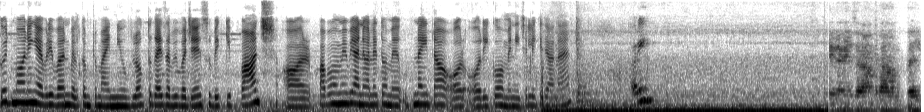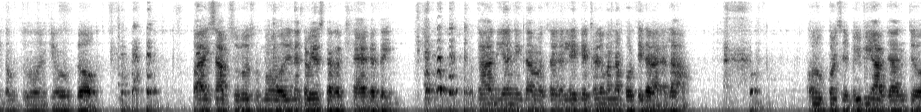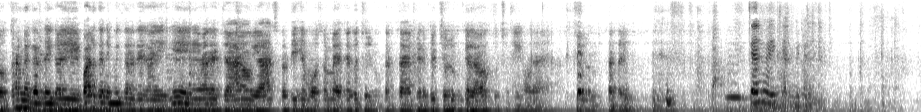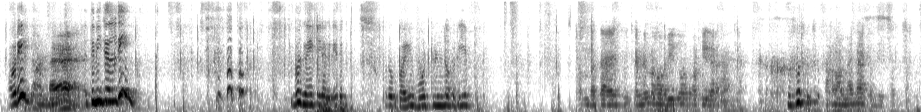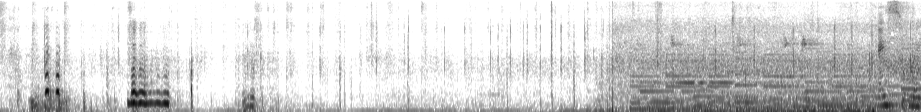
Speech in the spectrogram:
Good morning everyone welcome to my new blog तो guys अभी बजे हैं सुबह की पाँच और पापा मम्मी भी आने वाले तो हमें उठना ही था और औरी को हमें नीचे लेके जाना है। औरी भाई साहब, सुबह सुबह और इन्हें कलेश कर रखे है कर रही पता नहीं है नींदा मतलब लेके चले, वरना पोटी करा गला और ऊपर से बीबी आप जानते हो घर में कर देगा ये बालकनी में कर देगा ये ये अरे जा रहा हूँ यहाँ सर्दी के मौसम में ऐसे कुछ जुल्म करता है फिर भी जुल्म के अलावा कुछ नहीं हो रहा है। जुल्म चल भाई चल बेटा। औरी इतनी जल्दी? भगने की लग रही है। पूरा भाई बहुत ठंड हो रही है। हम बताए ठंड में हो रही को पोटी कर रहा है हाँ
